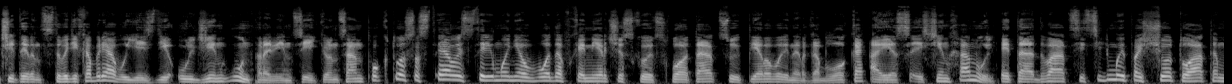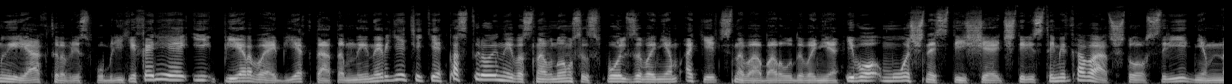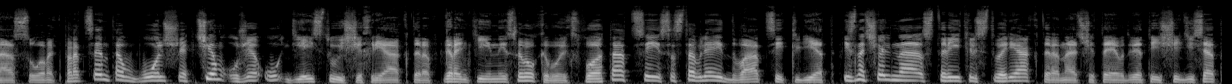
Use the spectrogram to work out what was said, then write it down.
14 декабря в уезде Ульджингун провинции Кёнсан-Пукто состоялась церемония ввода в коммерческую эксплуатацию первого энергоблока АЭС Синхануль. Это 27-й по счету атомный реактор в Республике Корея и первый объект атомной энергетики, построенный в основном с использованием отечественного оборудования. Его мощность 1400 мегаватт, что в среднем на 40% больше, чем уже у действующих реакторов. Гарантийный срок Срок его эксплуатации составляет 20 лет. Изначально строительство реактора, начатое в 2010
